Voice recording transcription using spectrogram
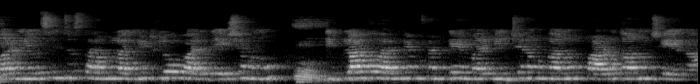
వారు నివసించు స్థలములన్నిటిలో వారి దేశమును ఉమ్. దిబ్లాతు అరణ్యం కంటే మరి నిర్జనంగాను పాడుగాను చేయగా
